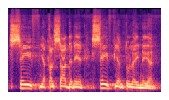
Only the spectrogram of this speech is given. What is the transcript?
safe yung kalsada na yan, safe yung tulay na yan.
